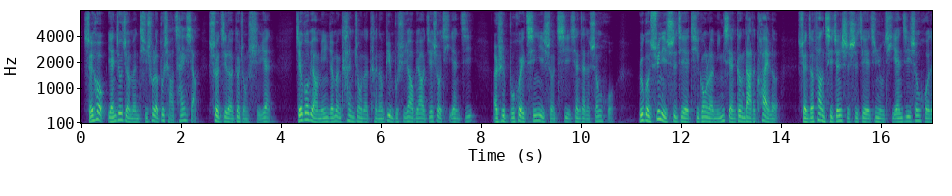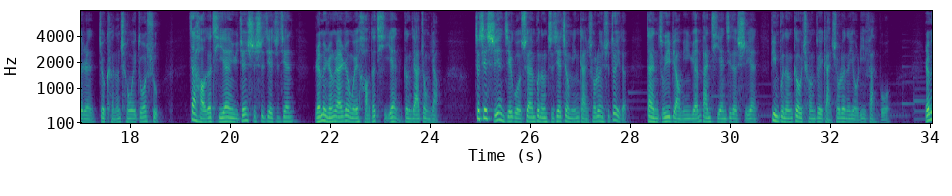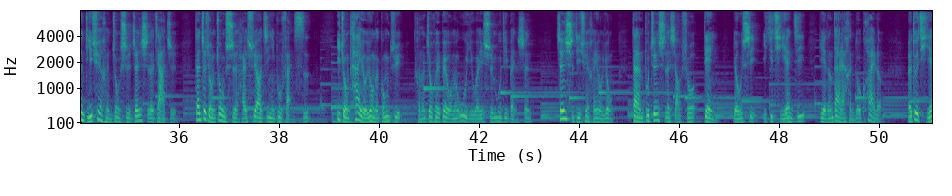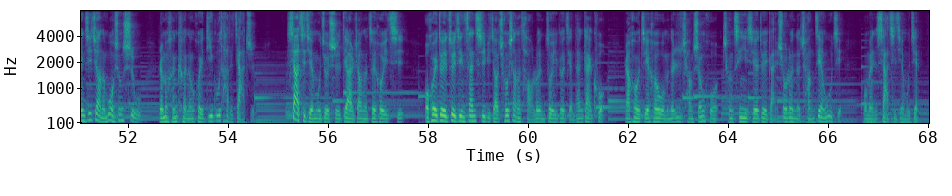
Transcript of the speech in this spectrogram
随后，研究者们提出了不少猜想，设计了各种实验。结果表明，人们看重的可能并不是要不要接受体验机，而是不会轻易舍弃现在的生活。如果虚拟世界提供了明显更大的快乐，选择放弃真实世界进入体验机生活的人就可能成为多数。在好的体验与真实世界之间，人们仍然认为好的体验更加重要。这些实验结果虽然不能直接证明感受论是对的，但足以表明原版体验机的实验并不能构成对感受论的有力反驳。人们的确很重视真实的价值，但这种重视还需要进一步反思。一种太有用的工具，可能就会被我们误以为是目的本身。真实的确很有用，但不真实的小说、电影、游戏以及体验机也能带来很多快乐。而对体验机这样的陌生事物，人们很可能会低估它的价值。下期节目就是第二章的最后一期，我会对最近三期比较抽象的讨论做一个简单概括，然后结合我们的日常生活，澄清一些对感受论的常见误解。我们下期节目见。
